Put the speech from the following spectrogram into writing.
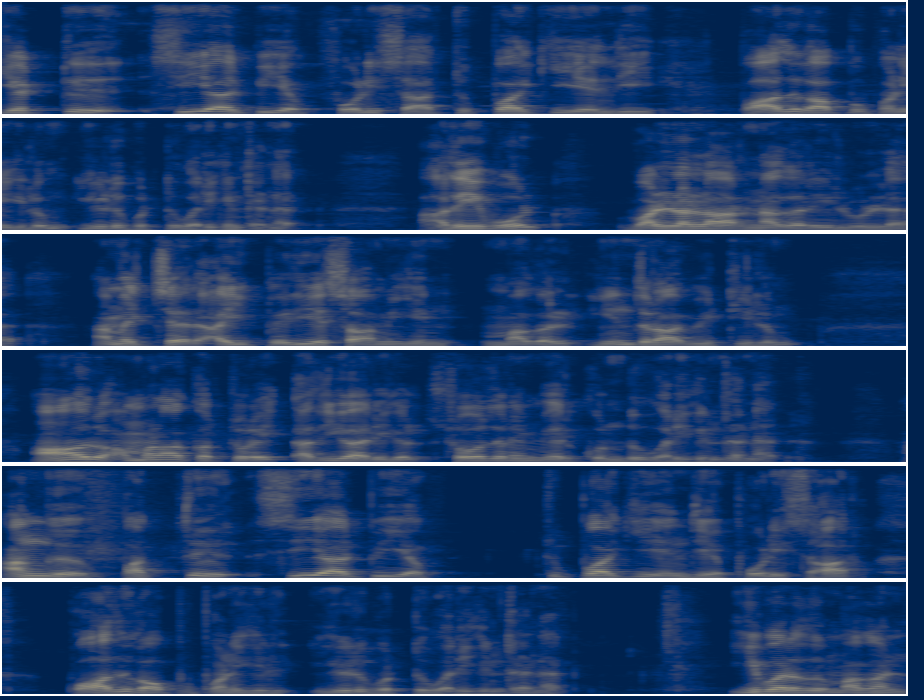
எட்டு சிஆர்பிஎஃப் போலீசார் துப்பாக்கி ஏந்தி பாதுகாப்பு பணியிலும் ஈடுபட்டு வருகின்றனர். அதேபோல் வள்ளலார் நகரில் உள்ள அமைச்சர் ஐ. பெரியசாமியின் மகள் இந்திரா வீட்டிலும் ஆறு அமலாக்கத்துறை அதிகாரிகள் சோதனை மேற்கொண்டு வருகின்றனர். அங்கு பத்து சிஆர்பிஎஃப் துப்பாக்கி ஏந்திய போலீசார் பாதுகாப்பு பணியில் ஈடுபட்டு வருகின்றனர். இவரது மகன்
